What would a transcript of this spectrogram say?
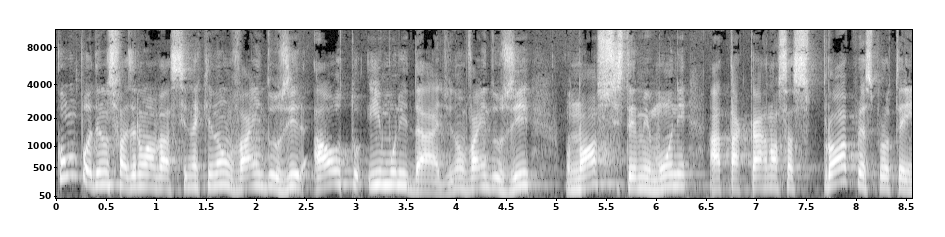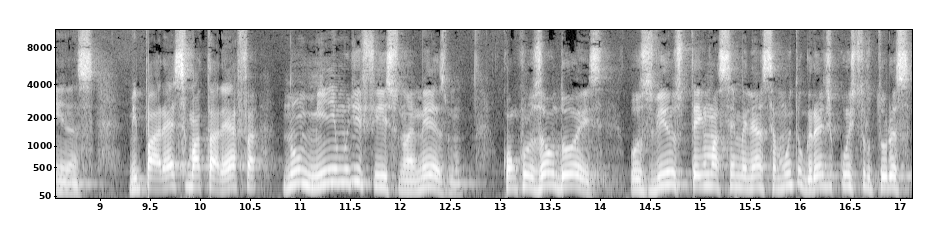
como podemos fazer uma vacina que não vai induzir autoimunidade, não vai induzir o nosso sistema imune a atacar nossas próprias proteínas? me parece uma tarefa no mínimo difícil, não é mesmo? Conclusão 2. Os vírus têm uma semelhança muito grande com estruturas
